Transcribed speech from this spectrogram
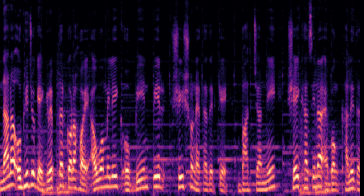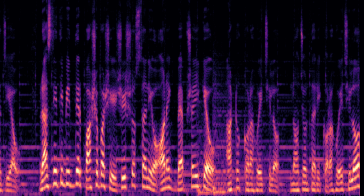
নানা অভিযোগে গ্রেপ্তার করা হয় আওয়ামী লীগ ও বিএনপির শীর্ষ নেতাদেরকে বাদ যাননি শেখ হাসিনা এবং খালেদা জিয়াও। রাজনীতিবিদদের পাশাপাশি শীর্ষস্থানীয় অনেক ব্যবসায়ীকেও আটক করা হয়েছিল। নজরদারি করা হয়েছিল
